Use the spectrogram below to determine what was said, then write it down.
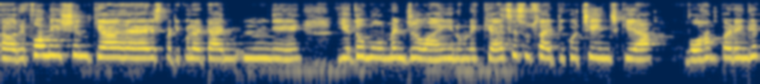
रिफॉर्मेशन uh, क्या है इस पर्टिकुलर टाइम में ये दो मूवमेंट जो आई इन्होंने कैसे सोसाइटी को चेंज किया वो हम पढ़ेंगे।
